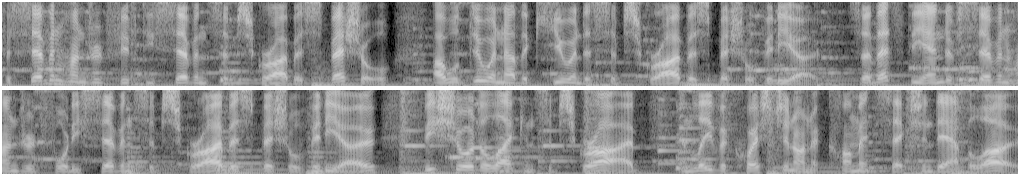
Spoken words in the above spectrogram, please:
For 757 subscribers special, I will do another Q and a subscribers special video. So that's the end of 747 subscribers special video. Be sure to like and subscribe and leave a question on a comment section down below.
